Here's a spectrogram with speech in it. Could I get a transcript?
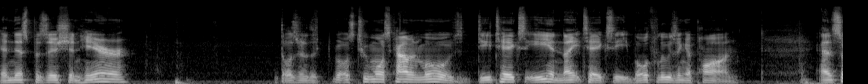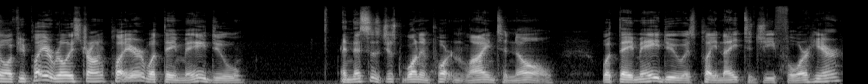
in this position here, those are the those two most common moves. D takes E and knight takes E, both losing a pawn. And so if you play a really strong player, what they may do, and this is just one important line to know, what they may do is play knight to G4 here.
